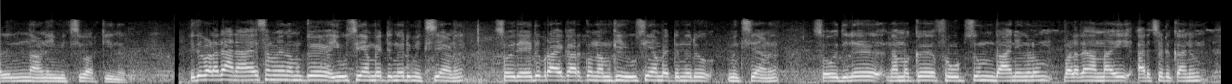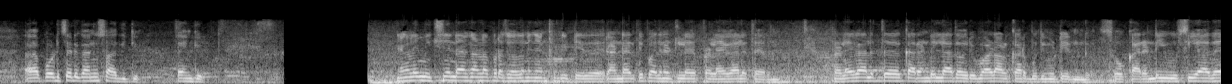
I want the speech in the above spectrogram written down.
അതിൽ നിന്നാണ് ഈ മിക്സി വർക്ക് ചെയ്യുന്നത്. ഇത് വളരെ അനായാസമായി നമുക്ക് യൂസ് ചെയ്യാൻ പറ്റുന്ന ഒരു മിക്സിയാണ്. സോ ഇത് ഏത് പ്രായക്കാർക്കും നമുക്ക് യൂസ് ചെയ്യാൻ പറ്റുന്ന ഒരു മിക്സിയാണ്. സോ ഇതിൽ നമുക്ക് ഫ്രൂട്ട്സും ധാന്യങ്ങളും വളരെ നന്നായി അരച്ചെടുക്കാനും പൊടിച്ചെടുക്കാനും സാധിക്കും. Thank you. ഞങ്ങൾ ഈ മിക്സി ഉണ്ടാക്കാനുള്ള പ്രചോദനം ഞങ്ങൾക്ക് കിട്ടിയത് രണ്ടായിരത്തി പതിനെട്ടിലെ പ്രളയകാലത്തായിരുന്നു. പ്രളയകാലത്ത് കറണ്ട് ഇല്ലാതെ ഒരുപാട് ആൾക്കാർ ബുദ്ധിമുട്ടിയിട്ടുണ്ട്. സോ കറണ്ട് യൂസ് ചെയ്യാതെ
